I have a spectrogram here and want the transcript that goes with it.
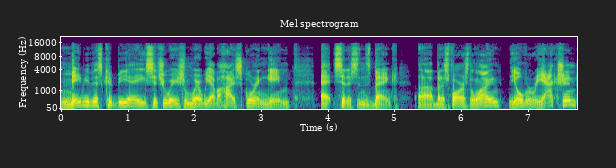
Maybe this could be a situation where we have a high scoring game at Citizens Bank. Uh, but as far as the line, the overreaction,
